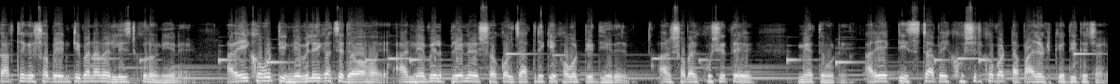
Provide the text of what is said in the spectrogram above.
তার থেকে সব অ্যান্টিবায়োনামের লিস্টগুলো নিয়ে নেয়। আর এই খবরটি নেভিলের কাছে দেওয়া হয় আর নেভিল প্লেনের সকল যাত্রীকে খবরটি দিয়ে দেন আর সবাই খুশিতে মেতে ওঠে। আর একটি স্টাফ এই খুশির খবরটা পাইলটকে দিতে চায়।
